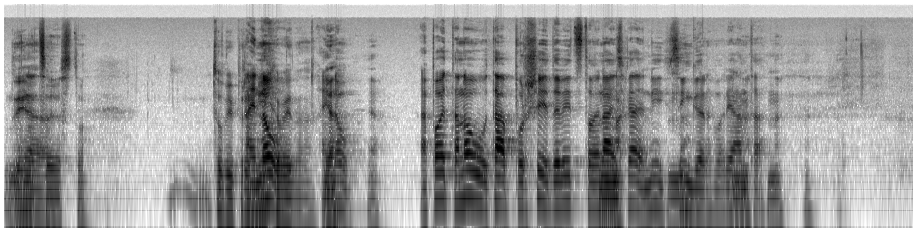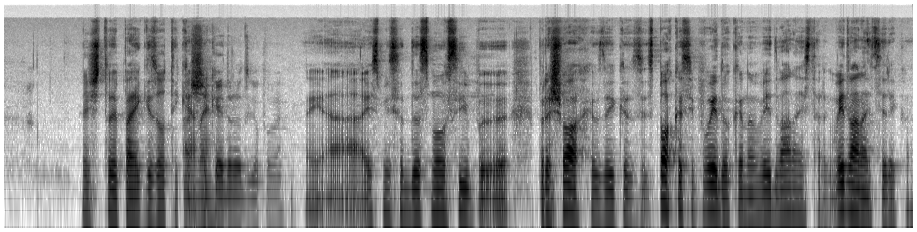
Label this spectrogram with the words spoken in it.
za Ja. na cesto. to bi nekaj vedel. I know. ja. A pa je ta nov, ta Porsche 911, Ne. kaj ni, Ne. Singer varianta. Ne, ne. Veš, to je pa egzotika. A še ne. kaj drugega povem. Ja, jaz mislim, da smo vsi eh, si- sploh, ki si povedal, ker nam V12, ali- V12 si rekel,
